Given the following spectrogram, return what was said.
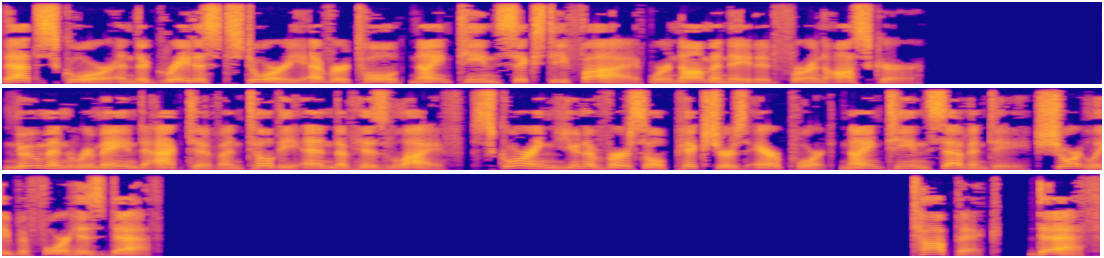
That Score and The Greatest Story Ever Told 1965 were nominated for an Oscar. Newman remained active until the end of his life, scoring Universal Pictures Airport 1970 shortly before his death. Topic: Death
